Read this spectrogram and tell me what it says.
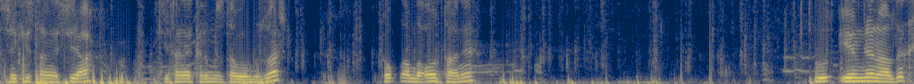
8 tane siyah, 2 tane kırmızı tavuğumuz var. Toplamda 10 tane. Bu yemden aldık.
